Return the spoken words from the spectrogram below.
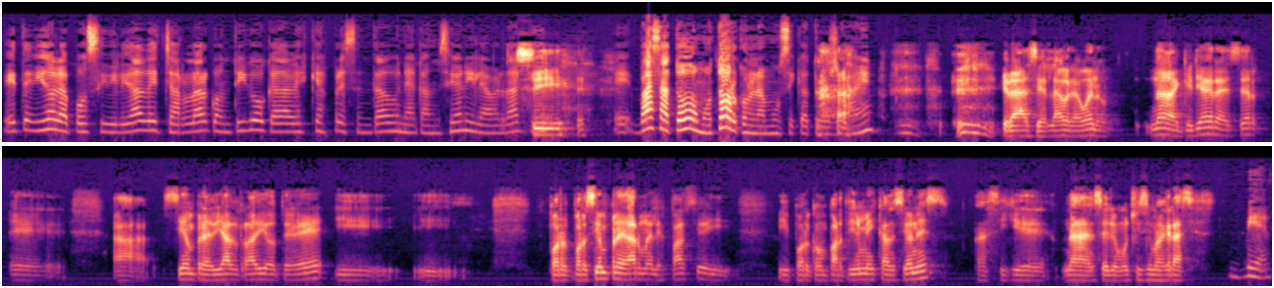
He tenido la posibilidad de charlar contigo cada vez que has presentado una canción y la verdad que eh, vas a todo motor con la música tuya. ¿eh? Gracias, Laura. Bueno, nada, quería agradecer eh, a siempre Dial Radio TV y, por, por, siempre darme el espacio y, y por compartir mis canciones. Así que nada, en serio, muchísimas gracias. Bien,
